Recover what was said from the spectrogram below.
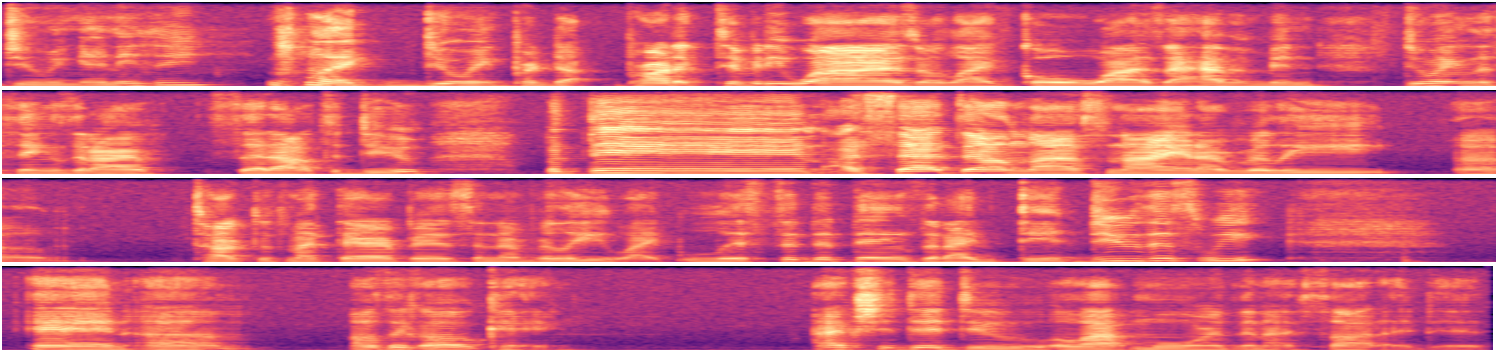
doing anything like doing produ- productivity wise or like goal wise i haven't been doing the things that i've set out to do. But then i sat down last night and i really um, talked with my therapist and i really like listed the things that i did do this week. And um, i was like oh, okay. I actually did do a lot more than i thought i did.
